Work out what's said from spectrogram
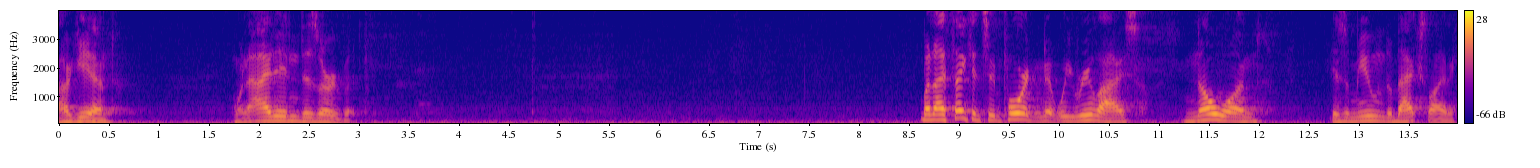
again when I didn't deserve it. But I think it's important that we realize no one is immune to backsliding.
